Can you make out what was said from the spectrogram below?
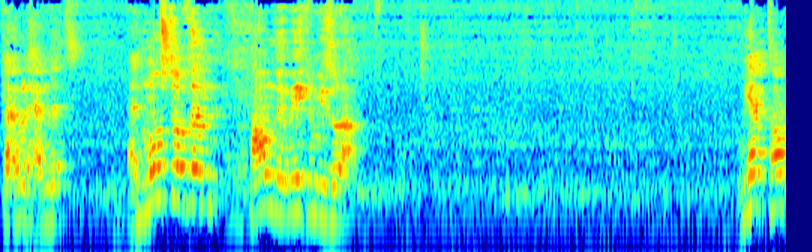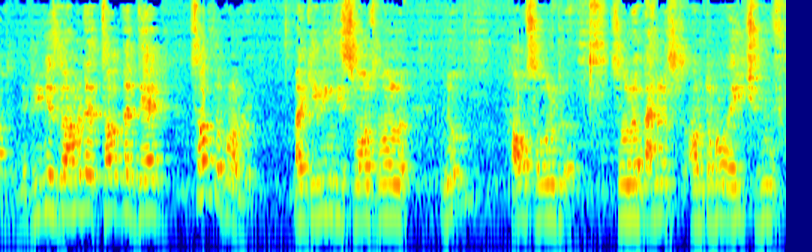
tribal hamlets, and most of them found their way to Mizoram. We had thought, the previous government had thought that they had solved the problem by giving these small, small, you know, household solar panels on top of each roof.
